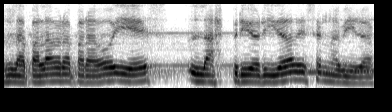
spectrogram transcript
La palabra para hoy es las prioridades en la vida.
